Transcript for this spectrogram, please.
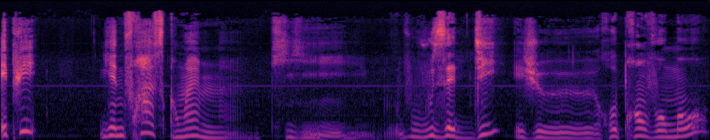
et puis, il y a une phrase quand même qui vous vous êtes dit, et je reprends vos mots,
